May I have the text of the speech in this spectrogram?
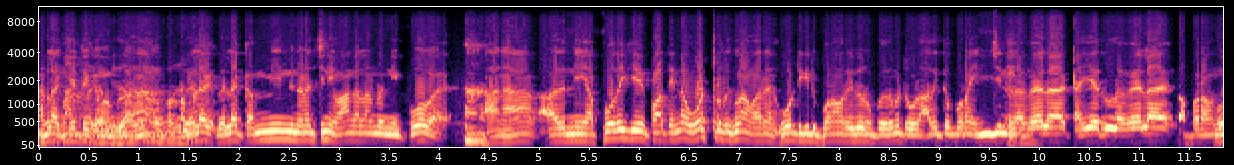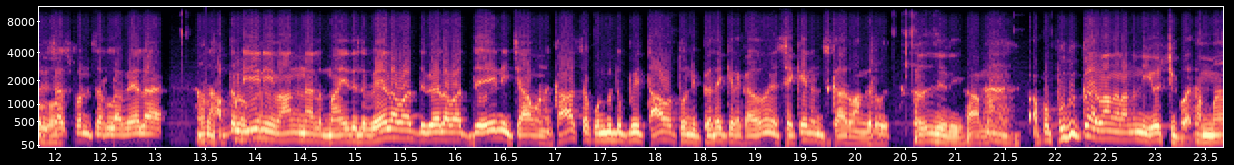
நல்லா கேட்டுக்க. விலை விலை கம்மின்னு நினைச்சு நீ வாங்கலாம்னு நீ போவ. ஆனா அது நீ அப்போதைக்கு பாத்தீங்கன்னா ஓட்டுறதுக்குலாம் வரேன் ஓட்டிக்கிட்டு போனா ஒரு இருபது முப்பது கிலோமீட்டர் ஓடும். அதுக்கப்புறம் இன்ஜின்ல வேலை டயர்ல வேலை அப்புறம் வந்து. சஸ்பென்சர்ல வேலை. அப்படியே நீ வாங்கினாலுமா இதுல வேலை பார்த்து வேலை பார்த்தே நீ சாவணும். காசை கொண்டுட்டு போய் தாவ தோண்டி பிதைக்கிற தான் செகண்ட் ஹேண்ட்ஸ் கார் வாங்குறது சரி. ஆமா. அப்ப புது கார் வாங்கலாம்னு நீ யோசிச்சு பாரு. ஆமா.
